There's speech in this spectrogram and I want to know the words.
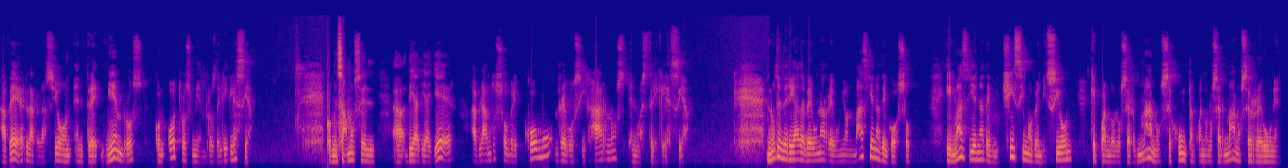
a ver la relación entre miembros con otros miembros de la iglesia. Comenzamos el ah, día de ayer hablando sobre cómo regocijarnos en nuestra iglesia. No debería de haber una reunión más llena de gozo y más llena de muchísima bendición que cuando los hermanos se juntan, cuando los hermanos se reúnen.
